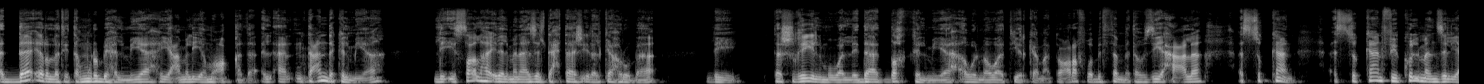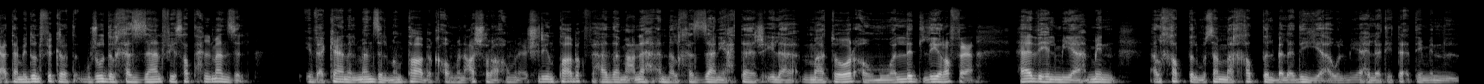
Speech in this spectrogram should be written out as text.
الدائرة التي تمر بها المياه هي عملية معقدة. الآن أنت عندك المياه لإيصالها إلى المنازل تحتاج إلى الكهرباء لتشغيل مولدات ضخ المياه أو المواتير كما تعرف وبالثم توزيعها على السكان السكان في كل منزل يعتمدون فكرة وجود الخزان في سطح المنزل إذا كان المنزل من طابق أو من عشرة أو من عشرين طابق فهذا معناه أن الخزان يحتاج إلى ماتور أو مولد لرفع هذه المياه من الخط المسمى خط البلدية أو المياه التي تأتي من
